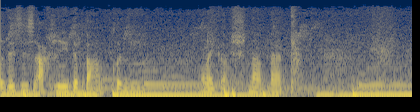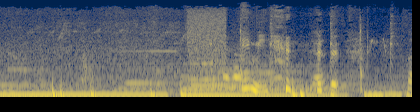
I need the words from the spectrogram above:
So this is actually the balcony. Oh my gosh, not that. Amy. so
